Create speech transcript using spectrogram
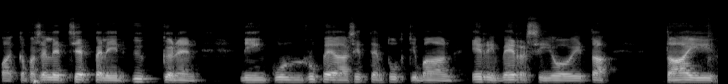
vaikkapa se Led Zeppelin ykkönen, niin kun rupeaa sitten tutkimaan eri versioita tai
